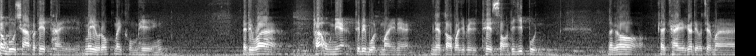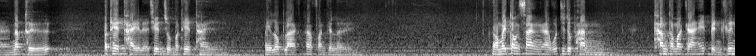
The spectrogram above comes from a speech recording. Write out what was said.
ต้องบูชาประเทศไทย ไม่รบไม่ข่มเหง หมายถึงว่าพระองค์เนี้ยที่ไปบวชใหม่เนี่ยเนี่ยต่อไปจะไปเทศสอนที่ญี่ปุ่น แล้วก็ใครๆก็เดี๋ยวจะมานับถือประเทศไทยเลยชื่นชมประเทศไทย ไม่ลบลาข้าฟันกันเลย เราไม่ต้องสร้างอาวุธยุทโธภัณฑ์ทำธรรมกายให้เป็นขึ้น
